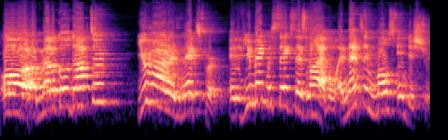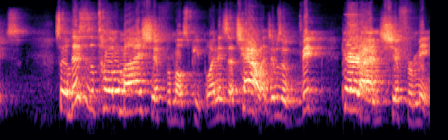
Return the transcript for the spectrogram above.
or a medical doctor, you're hired as an expert. And if you make mistakes, that's liable. And that's in most industries. So this is a total mind shift for most people, and it's a challenge. It was a big paradigm shift for me.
